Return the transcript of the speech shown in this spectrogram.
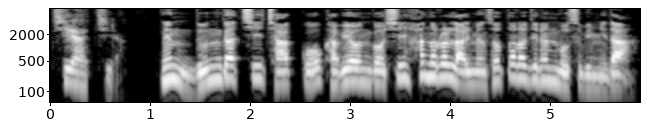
치라치라는 눈같이 작고 가벼운 것이 하늘을 날면서 떨어지는 모습입니다.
